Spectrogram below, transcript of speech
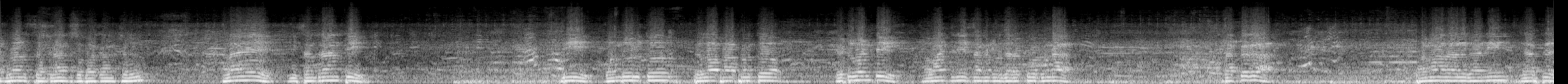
అడ్వాన్స్ సంక్రాంతి శుభాకాంక్షలు. అలాగే ఈ సంక్రాంతి మీ బంధువులతో పిల్ల పాపలతో ఎటువంటి అవాంఛనీయ సంఘటనలు జరగకోకుండా చక్కగా ప్రమాదాలు కానీ లేకపోతే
